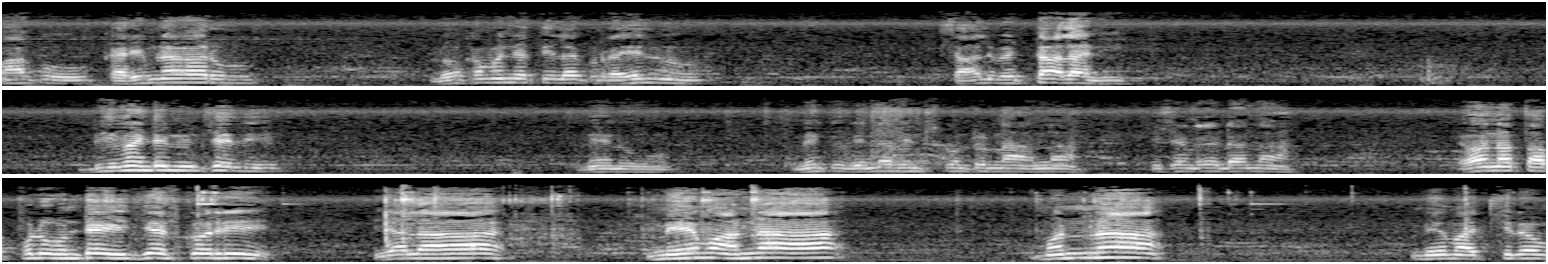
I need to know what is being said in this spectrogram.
మాకు కరీంనగర్ లోకమాన్య తిలక్ రైలును చాలు పెట్టాలని భీమండి నుంచి వెళ్ళి నేను మీకు విన్నవించుకుంటున్నా అన్న కిషన్ రెడ్డి అన్న. ఏమన్నా తప్పులు ఉంటే ఇది చేసుకోర్రి. ఇలా మేము అన్న మొన్న మేము వచ్చినాం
